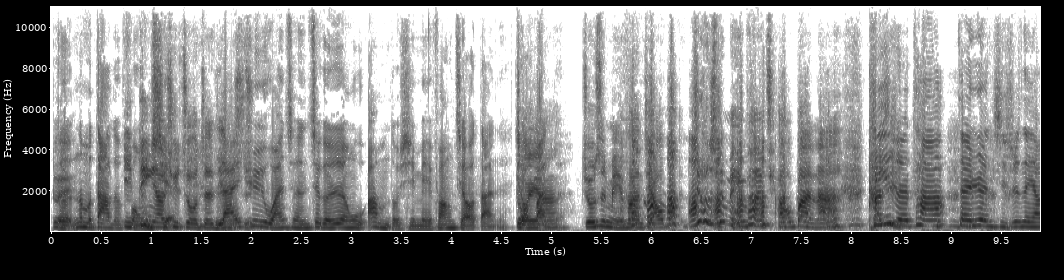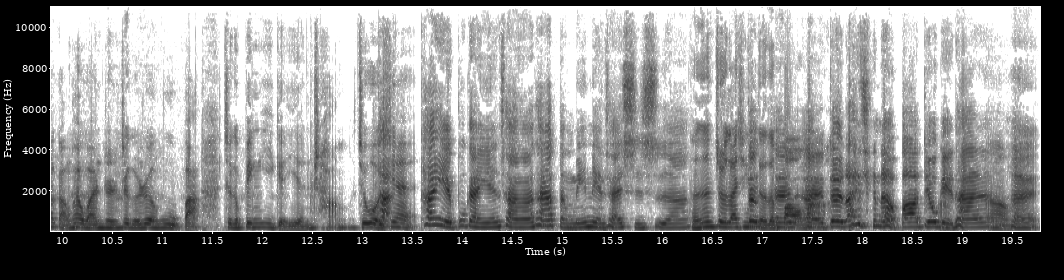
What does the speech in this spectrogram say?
的那么大的风险，一定要去做这件事，来去完成这个任务？阿姆都是美方交代的，交办的，就是美方交办，就是美方交办啦。逼着他在任期之内要赶快完成这个任务，把这个兵役给延长。结果现在他也不敢延长啊，他要等明年才实施啊。反正就赖清德的包嘛，对赖清德的包丢给他，哎，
